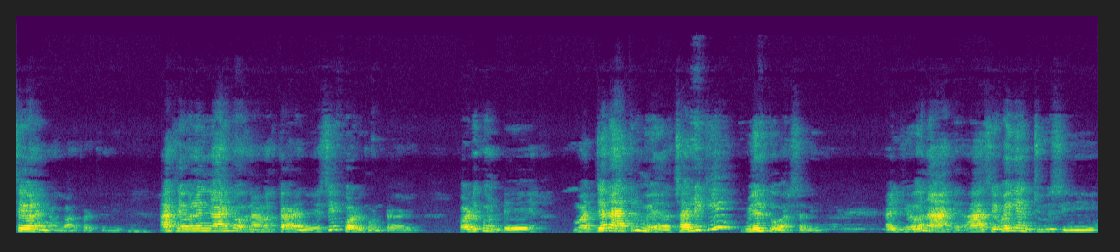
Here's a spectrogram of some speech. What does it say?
శివలింగం కనపడుతుంది. ఆ శివలింగానికి ఒక నమస్కారం చేసి పడుకుంటాడు. పడుకుంటే మధ్యరాత్రి చలికి మేలుకు వస్తుంది. అయ్యో నాకు ఆ శివయ్యను చూసి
